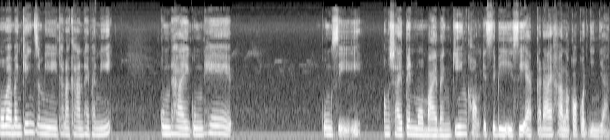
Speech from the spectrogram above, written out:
Mobile Banking จะมีธนาคารไทยพาณิชย์ กรุงไทย กรุงเทพ กรุงศรีต้องใช้เป็น Mobile Banking ของ SCB Easy App ก็ได้ค่ะ แล้วก็กดยืนยัน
